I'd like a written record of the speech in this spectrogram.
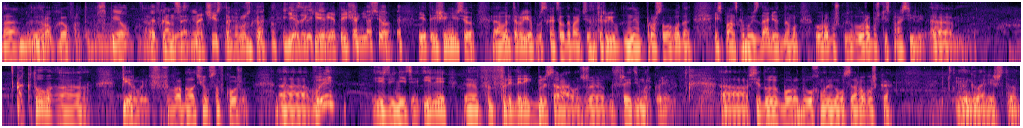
Да, э, Роб Хелфорд Спел да, в конце. песню. На чистом русском языке. И это еще не все. И это еще не все. А В интервью, я просто хотел добавить, в интервью э, прошлого года испанскому изданию одному, у, Робушку, у Робушки спросили, а кто э, первый облачился в кожу? Э, вы, извините, или э, Фредерик Бюльсара, он же Фредди Меркури? Э, в седую бороду ухмыльнулся Робушка. Говорит, что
